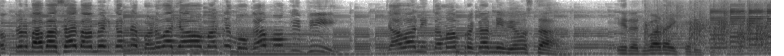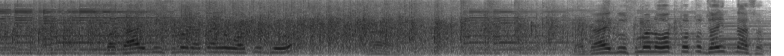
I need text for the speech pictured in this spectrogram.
ડોક્ટર બાબા સાહેબ આંબેડકરને ભણવા જવા માટે મોઘા મોઘી ફી જવાની તમામ પ્રકારની વ્યવસ્થા એ રજવાડાએ કરી. બધાય દુશ્મન હતા એવું હતું જ નહીં. બધાય દુશ્મન હોત તો તો જઈ જ ના શકત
